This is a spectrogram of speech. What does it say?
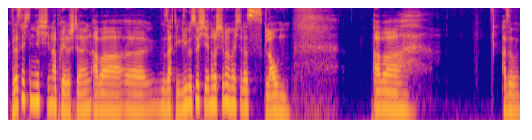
Ich will das nicht, nicht in Abrede stellen, aber äh, wie gesagt, die liebessüchtige innere Stimme möchte das glauben. Aber also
